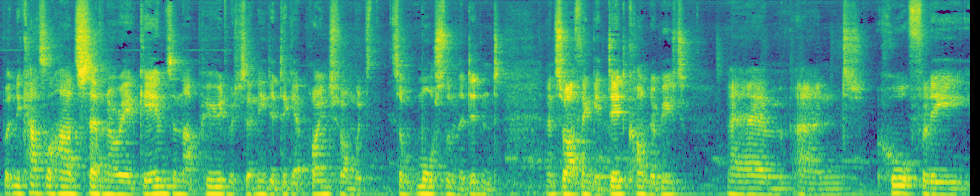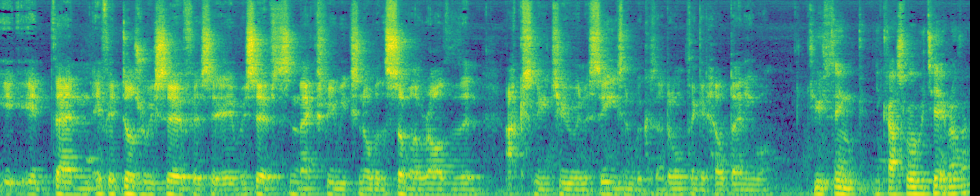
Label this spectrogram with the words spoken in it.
But Newcastle had seven or eight games in that period which they needed to get points from, which some most of them they didn't, and so I think it did contribute. Um, and hopefully, it, it, then, if it does resurface, it resurfaces in the next few weeks and over the summer rather than actually during the season because I don't think it helped anyone. Do you think Newcastle will be taken over?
